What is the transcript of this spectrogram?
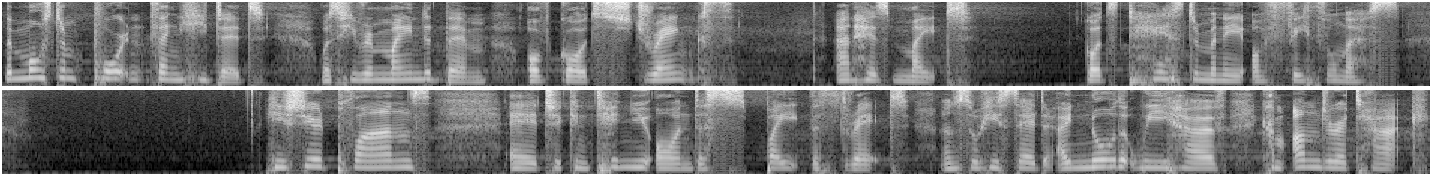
The most important thing he did was he reminded them of God's strength and his might, God's testimony of faithfulness. He shared plans uh, to continue on despite the threat. And so he said, I know that we have come under attack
